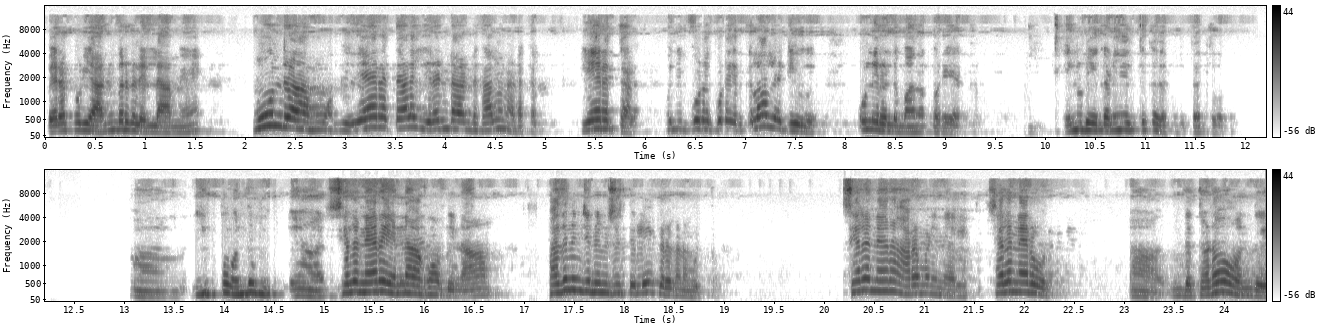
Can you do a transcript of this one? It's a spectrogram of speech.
பெறக்கூடிய அன்பர்கள் எல்லாமே மூன்றாம் மூ- ஏறத்தாழ இரண்டாண்டு காலம் நடக்கல. ஏறத்தாழ. கொஞ்சம் கூட கூட இருக்கலாம் இல்லாட்டி ஒன்னு ரெண்டு மாதம் குறையா இருக்கலாம். என்னுடைய கணிதத்துக்கு அது அப்படித்தான் தோணும். ஆஹ் இப்ப வந்து ஆஹ் சில நேரம் என்ன ஆகும் அப்படின்னா பதினஞ்சு நிமிஷத்துலயே கிரகணம் விட்டோம் சில நேரம் அரை மணி நேரம் சில நேரம் ஒரு ஆஹ் இந்த தடவை வந்து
